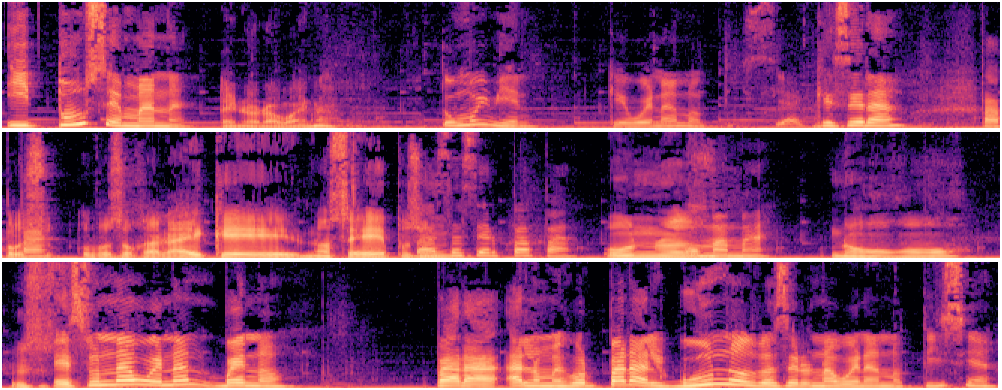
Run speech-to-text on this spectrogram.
y tu semana. Enhorabuena. Tú muy bien, qué buena noticia. ¿Qué será, papá? Pues, pues ojalá y que, no sé, pues ¿Vas un- a ser papá unos... o mamá? No. es- Es una buena, bueno, para a lo mejor para algunos va a ser una buena noticia.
